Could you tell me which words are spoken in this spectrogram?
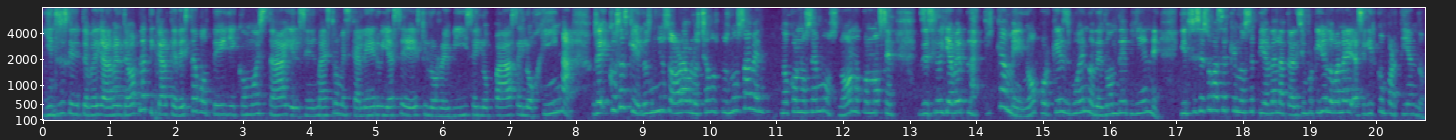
Y entonces que te va a decir, a ver, te va a platicar que de esta botella y cómo está, y el, maestro mezcalero y hace esto y lo revisa y lo pasa y lo gima. O sea, cosas que los niños ahora o los chavos pues no saben, no conocemos, ¿no? No conocen. Es decir, oye, a ver, platícame, ¿no? ¿Por qué es bueno? ¿De dónde viene? Y entonces eso va a hacer que no se pierda la tradición porque ellos lo van a, seguir compartiendo.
